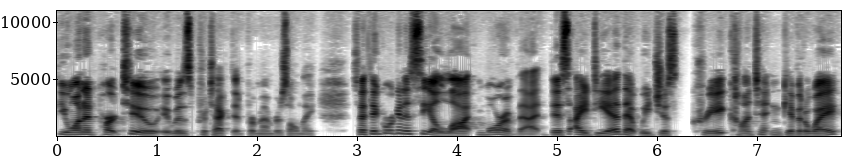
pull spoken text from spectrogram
if you wanted part two, it was protected for members only. So I think we're going to see a lot more of that. This idea that we just create content and give it away,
